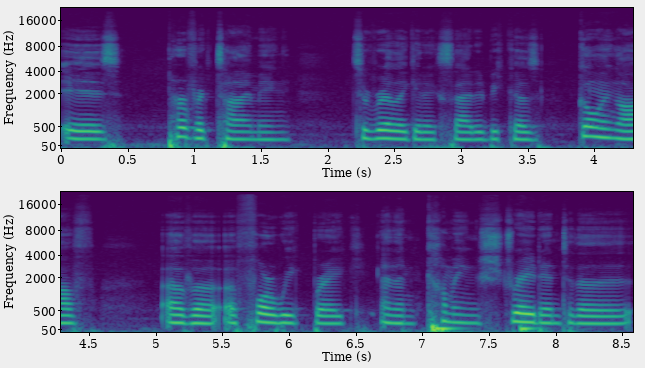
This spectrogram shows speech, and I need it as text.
is perfect timing to really get excited because going off of a, a four week break and then coming straight into the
